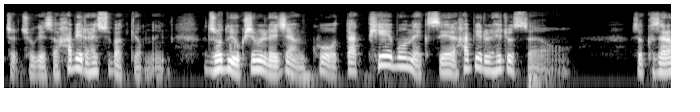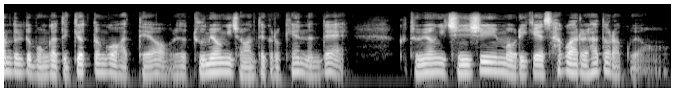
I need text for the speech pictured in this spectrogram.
저쪽에서 합의를 할 수밖에 없는 저도 욕심을 내지 않고 딱 피해본 X에 합의를 해줬어요. 그래서 그 사람들도 뭔가 느꼈던 것 같아요. 그래서 두 명이 저한테 그렇게 했는데 그 두 명이 진심 어리게 사과를 하더라고요.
